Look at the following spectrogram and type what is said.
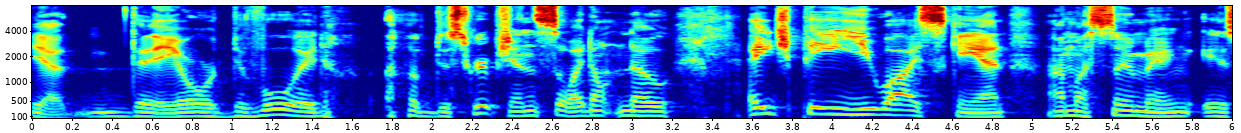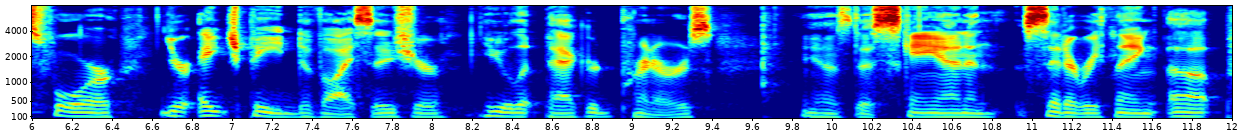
yeah, they are devoid of descriptions, so I don't know. HP UI scan, I'm assuming, is for your HP devices, your Hewlett Packard printers. You know, to scan and set everything up.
